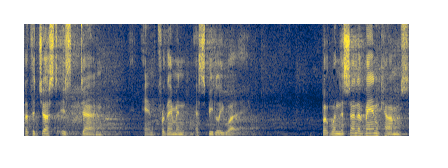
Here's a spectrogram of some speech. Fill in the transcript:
that the just is done and for them in a speedily way. But when the Son of Man comes,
